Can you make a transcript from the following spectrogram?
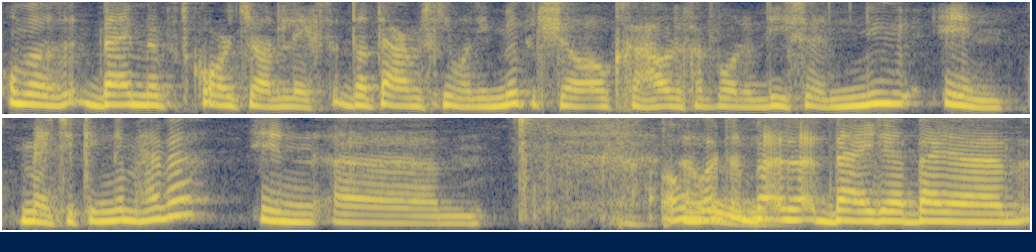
omdat het bij Muppet Courtyard ligt, dat daar misschien wel die Muppet Show ook gehouden gaat worden, die ze nu in Magic Kingdom hebben. In, ehm, Oh. het? bij, bij, de, bij, de,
